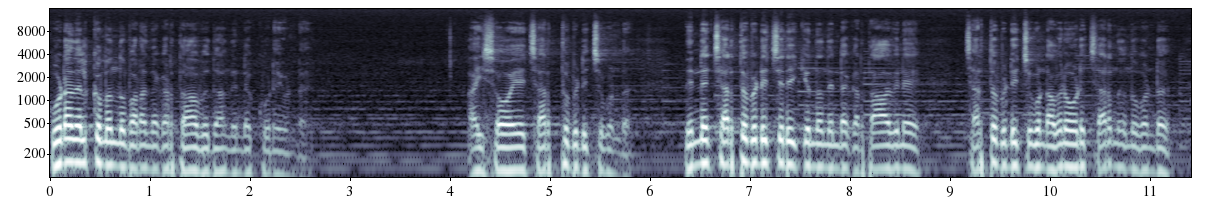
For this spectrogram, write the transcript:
കൂടെ നിൽക്കുമെന്ന് പറഞ്ഞ കർത്താവ് ഇതാ നിന്റെ കൂടെയുണ്ട്. ഐശോയെ ചേർത്ത് പിടിച്ചുകൊണ്ട് നിന്നെ ചേർത്ത് പിടിച്ചിരിക്കുന്ന നിന്റെ കർത്താവിനെ ചേർത്ത് പിടിച്ചുകൊണ്ട് അവനോട് ചേർന്ന് നിന്നുകൊണ്ട്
